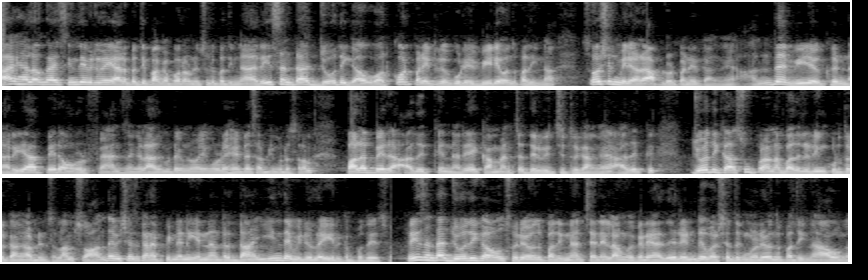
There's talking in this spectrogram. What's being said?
ஹாய் ஹலோ காய்ஸ் இந்த வீடியோவில் யாரை பற்றி பார்க்க போகிறோம் அப்படின்னு சொல்லி பார்த்தீங்கன்னா ரீசெண்டாக ஜோதிகா ஒர்க் அவுட் பண்ணிட்டு இருக்கக்கூடிய வீடியோ வந்து பார்த்தீங்கன்னா சோஷியல் மீடியாவில் அப்லோட் பண்ணியிருக்காங்க. அந்த வீடியோவுக்கு நிறையா பேர் அவங்களோட ஃபேன்ஸுங்கள் அது மட்டும் இல்லாமல் இவங்களோட ஹேட்டர்ஸ் அப்படின்னு கூட சொல்லலாம். பல பேர் அதுக்கு நிறைய கமெண்ட்ஸை தெரிவிச்சிட்டு இருக்காங்க அதுக்கு ஜோதிகா சூப்பரான பதிலடியும் கொடுத்துருக்காங்க அப்படின்னு சொல்லலாம். ஸோ அந்த விஷயத்துக்கான பின்னணி என்னன்றது தான் இந்த வீடியோவில் இருக்க போகுது. ரீசெண்டாக ஜோதிகாவும் சூர்யா வந்து பார்த்திங்கன்னா சென்னையில் அவங்க கிடையாது. ரெண்டு வருஷத்துக்கு முன்னாடி வந்து பார்த்தீங்கன்னா அவங்க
